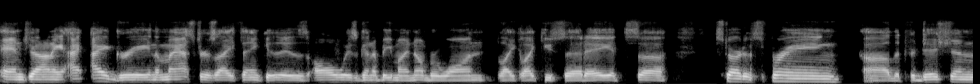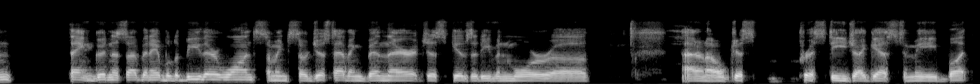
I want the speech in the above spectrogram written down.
and Johnny, I, I agree. And the Masters, I think, is always going to be my number one. Like like you said, hey, it's uh, start of spring, uh, the tradition. Thank goodness I've been able to be there once. I mean, so just having been there, it just gives it even more. Uh, I don't know, just prestige, I guess, to me. But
